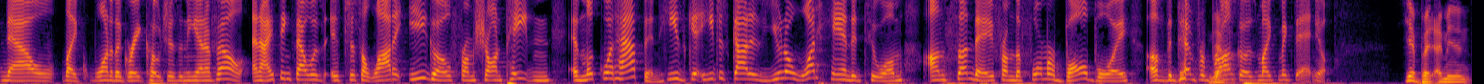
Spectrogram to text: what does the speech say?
now like one of the great coaches in the NFL. And I think that was it's just a lot of ego from Sean Payton. And look what happened. He's get he just got his you know what handed to him on Sunday from the former ball boy of the Denver Broncos, Mike McDaniel. Yeah, but I mean,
